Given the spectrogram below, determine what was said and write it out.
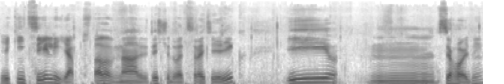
які цілі я поставив на 2023 рік. І сьогодні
